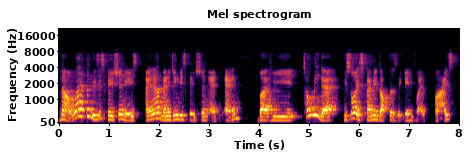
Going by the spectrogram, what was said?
Now, what happened with this patient is I ended up managing this patient at the end, but he told me that he saw his family doctors again for advice,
